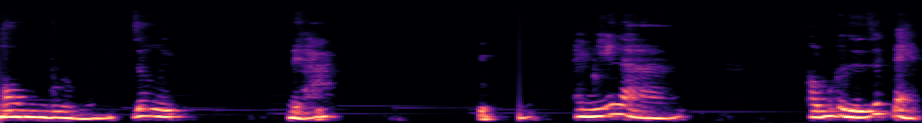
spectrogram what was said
bom vừa mới rơi để hát ừ. em nghĩ là có một cái gì rất đẹp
